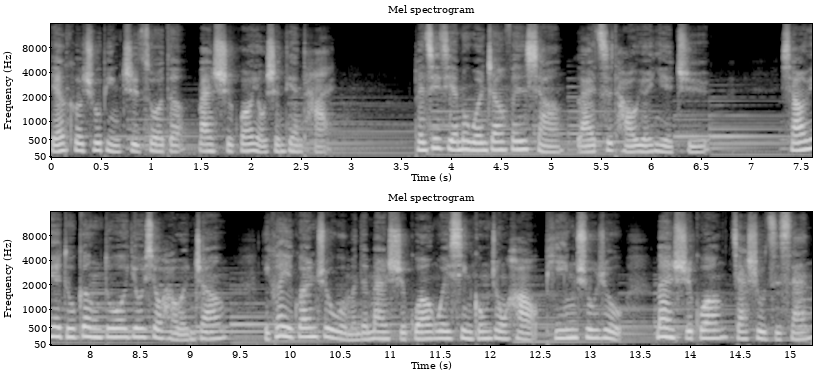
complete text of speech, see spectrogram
联合出品制作的慢时光有声电台。本期节目文章分享来自桃园野菊。想要阅读更多优秀好文章，你可以关注我们的慢时光微信公众号，拼音输入“慢时光”加数字三，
